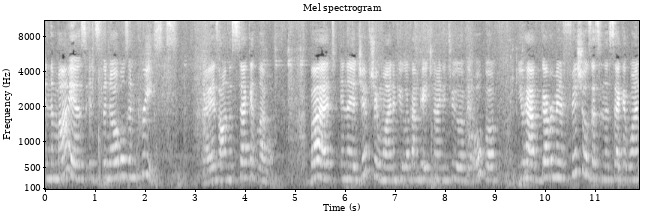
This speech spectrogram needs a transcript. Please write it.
In the Mayas, it's the nobles and priests. Okay, is on the second level. But in the Egyptian one, if you look on page 92 of the old book, you have government officials that's in the second one,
